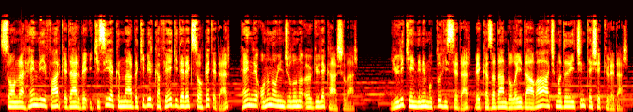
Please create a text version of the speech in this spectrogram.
sonra Henry'i fark eder ve ikisi yakınlardaki bir kafeye giderek sohbet eder, Henry onun oyunculuğunu övgüyle karşılar. Yuli kendini mutlu hisseder ve kazadan dolayı dava açmadığı için teşekkür eder.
